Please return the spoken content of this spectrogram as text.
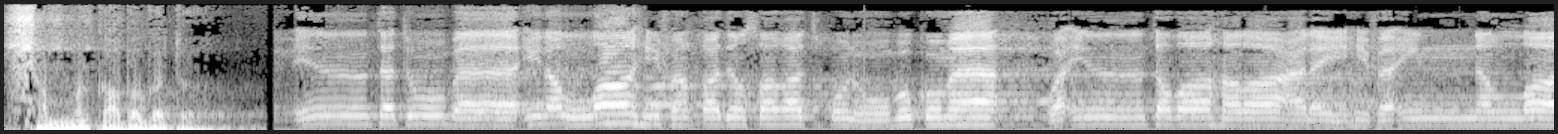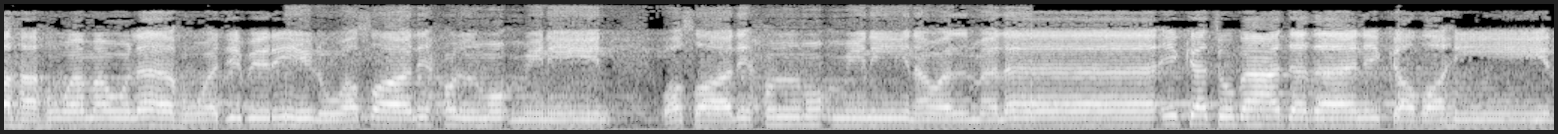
সম্যক অবগত। تتوبا إلى الله فقد صغت قلوبكما وإن تظاهرا عليه فإن الله هو مولاه وجبريل وصالح المؤمنين وصالح المؤمنين والملائكة بعد ذلك ظهير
